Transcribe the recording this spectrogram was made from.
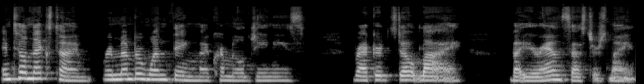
Until next time, remember one thing, my criminal genies records don't lie, but your ancestors might.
